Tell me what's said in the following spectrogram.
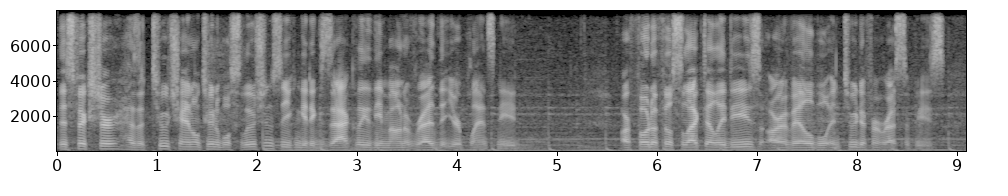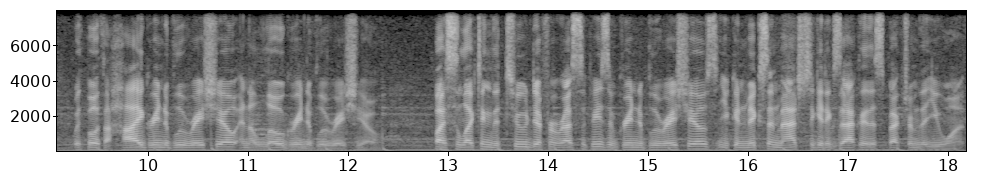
This fixture has a two-channel tunable solution so you can get exactly the amount of red that your plants need. Our Photophyll Select LEDs are available in two different recipes, with both a high green to blue ratio and a low green to blue ratio. By selecting the two different recipes of green to blue ratios, you can mix and match to get exactly the spectrum that you want.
